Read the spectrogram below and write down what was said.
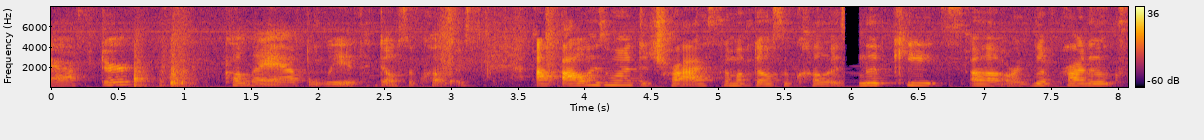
After collab with Dose of Colors. I've always wanted to try some of Dose of Colors lip kits uh, or lip products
